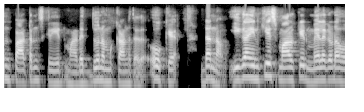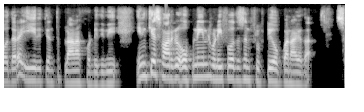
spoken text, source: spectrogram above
ಒಂದು ಪ್ಯಾಟರ್ನ್ಸ್ ಕ್ರಿಯೇಟ್ ಮಾಡಿದ್ದು ನಮ್ಗೆ ಕಾಣ್ತಾ ಇದೆ. ಓಕೆ ಡನ್ ನಾವು ಈಗ ಇನ್ ಕೇಸ್ ಮಾರ್ಕೆಟ್ ಮೇಲೆಗಡೆ ಹೋದರೆ ಈ ರೀತಿ ಅಂತ ಪ್ಲಾನ್ ಹಾಕೊಂಡಿದೀವಿ. In case market opening twenty four thousand fifty open ಆಗಿದೆ. ಸೊ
